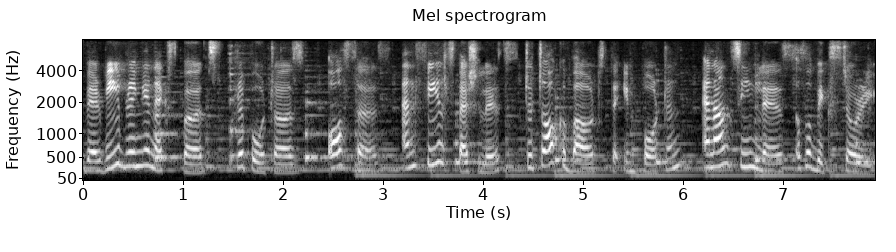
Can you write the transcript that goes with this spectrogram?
where we bring in experts, reporters, authors, and field specialists to talk about the important and unseen layers of a big story.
